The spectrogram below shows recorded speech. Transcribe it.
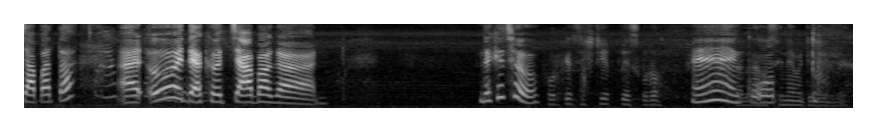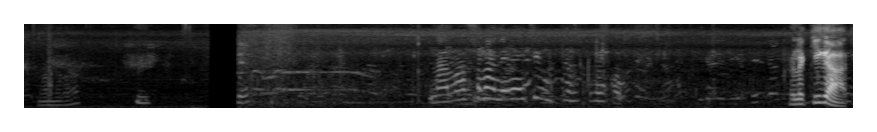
চা পাতা আর ওই দেখো চা বাগান। দেখেছ? হ্যাঁ কত সিনেমেটিক বলবে বন্ধ করো। এগুলো কি গাছ?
